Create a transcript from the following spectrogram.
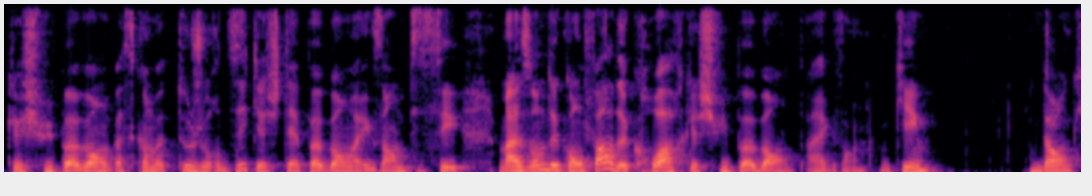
que je suis pas bon parce qu'on m'a toujours dit que j'étais pas bon, exemple. Puis c'est ma zone de confort de croire que je suis pas bon, par exemple, OK? Donc,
